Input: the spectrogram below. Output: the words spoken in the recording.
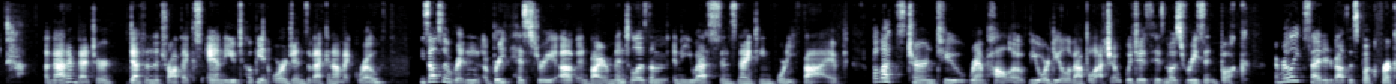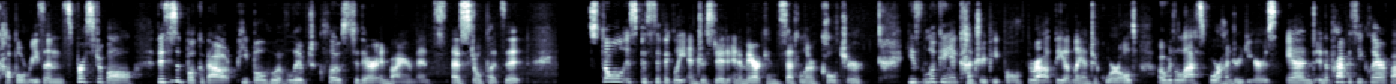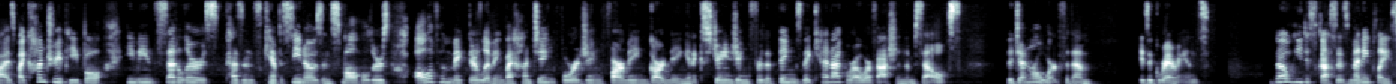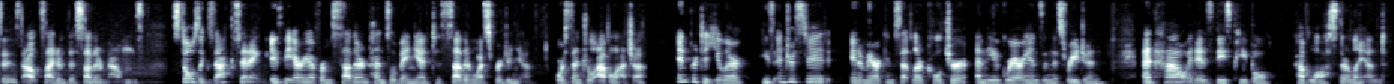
A Mad Inventor, Death in the Tropics, and the Utopian Origins of Economic Growth. He's also written a brief history of environmentalism in the US since 1945. But let's turn to Ramp Hollow, The Ordeal of Appalachia, which is his most recent book. I'm really excited about this book for a couple reasons. First of all, this is a book about people who have lived close to their environments, as Stoll puts it. Stoll is specifically interested in American settler culture. He's looking at country people throughout the Atlantic world over the last 400 years. And in the preface, he clarifies by country people, he means settlers, peasants, campesinos, and smallholders, all of whom make their living by hunting, foraging, farming, gardening, and exchanging for the things they cannot grow or fashion themselves. The general word for them is agrarians. Though he discusses many places outside of the southern mountains, Stoll's exact setting is the area from southern Pennsylvania to southern West Virginia, or central Appalachia. In particular, he's interested in American settler culture and the agrarians in this region, and how it is these people have lost their land.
